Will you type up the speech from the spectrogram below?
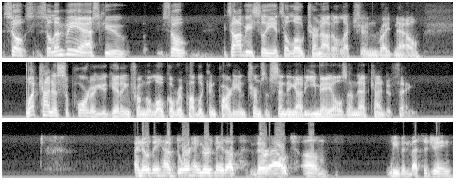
so, so let me ask you. So, it's obviously it's a low turnout election right now. What kind of support are you getting from the local Republican Party in terms of sending out emails and that kind of thing? I know they have door hangers made up. They're out um, been messaging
